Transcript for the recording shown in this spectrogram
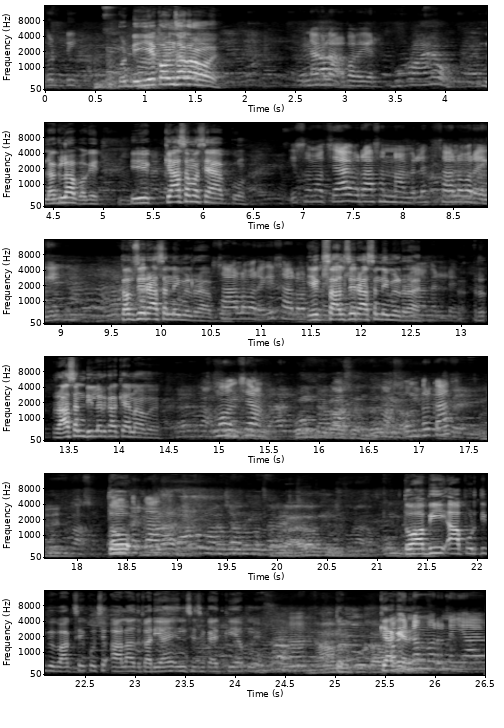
गुड्डी। गुड्डी ये कौन सा गाँव है? नगला बगैर। नगला बघेल ये क्या समस्या है आपको? इस समस्या है राशन ना मिले साल भर है गई कब से राशन नहीं मिल रहा है आपको? साल भर है गई साल एक साल से राशन नहीं मिल रहा है। राशन डीलर का क्या नाम है? मोहन श्याम ओम प्रकाश तो ओम प्रकाश तो अभी आपूर्ति विभाग से कुछ आला अधिकारी आए इनसे शिकायत की आपने? हाँ। तो क्या कह रहे हैं? नंबर नहीं आया।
